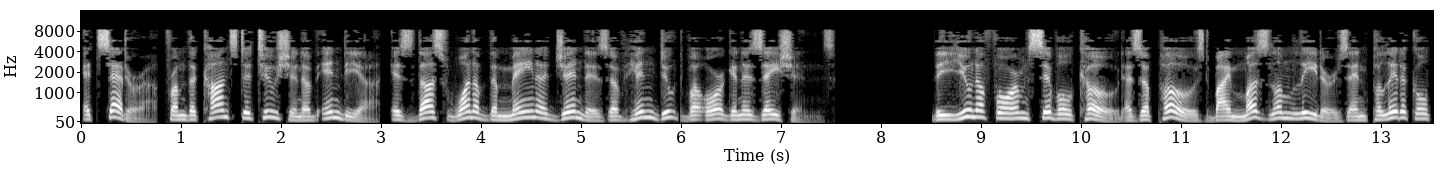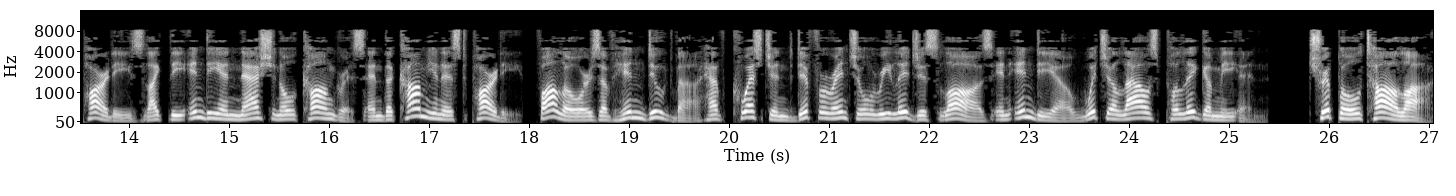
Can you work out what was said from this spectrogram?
etc. from the Constitution of India, is thus one of the main agendas of Hindutva organizations. The Uniform Civil Code is opposed by Muslim leaders and political parties like the Indian National Congress and the Communist Party. Followers of Hindutva have questioned differential religious laws in India which allows polygamy and triple talaq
